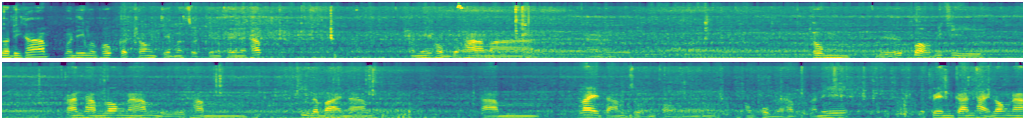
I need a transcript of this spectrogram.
สวัสดีครับ วันนี้มาพบกับช่องเกมมาสดเช่นเคยนะครับ วันนี้ผมจะพามาอ่าชมหรือบอกวิธี การทำร่องน้ำหรือทำที่ระบายน้ำตามไร่ตามสวนของของผมนะครับ อันนี้จะเป็นการถ่ายร่องน้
